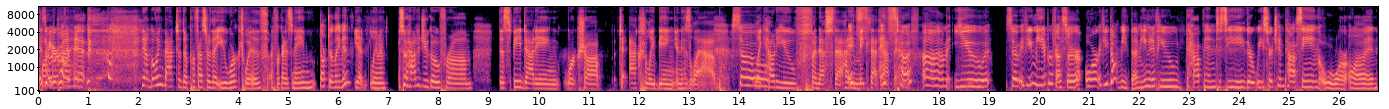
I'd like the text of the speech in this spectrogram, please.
It's a requirement. Now, going back to the professor that you worked with, I forgot his name. Dr. Layman? Yeah, Layman. So, how did you go from the speed dating workshop to actually being in his lab? So Like, how do you finesse that? How do you make that happen? It's tough. Um, you so if you meet a professor, or if you don't meet them, even if you happen to see their research in passing or on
